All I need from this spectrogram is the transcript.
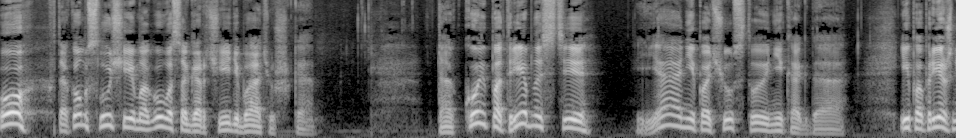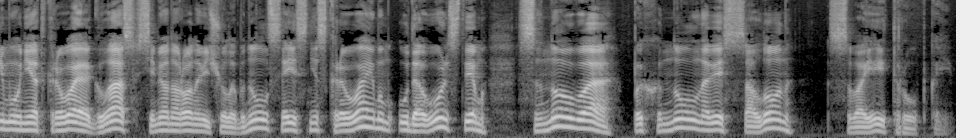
О, в таком случае могу вас огорчить, батюшка. Такой потребности я не почувствую никогда. И по-прежнему, не открывая глаз, Семен Аронович улыбнулся и с нескрываемым удовольствием снова пыхнул на весь салон своей трубкой.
